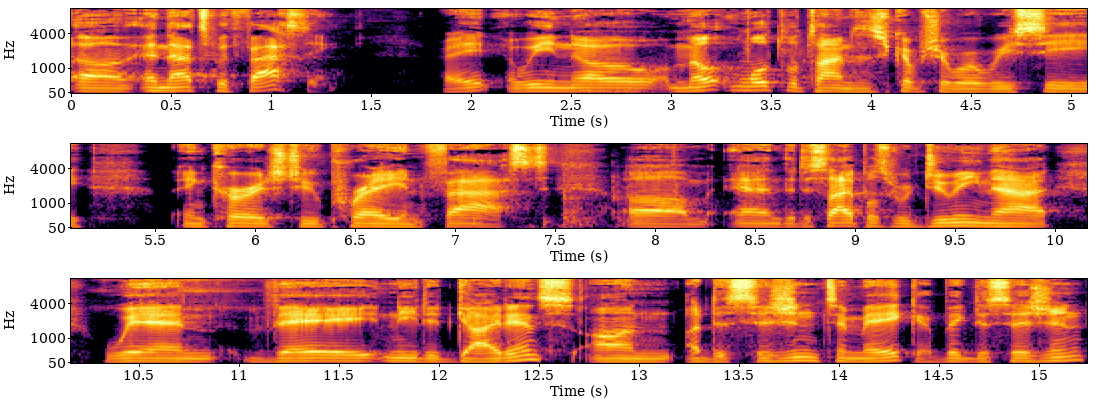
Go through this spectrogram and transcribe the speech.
uh, and that's with fasting, right? We know mul- multiple times in scripture where we see encouraged to pray and fast. Um, and the disciples were doing that when they needed guidance on a decision to make, a big decision.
